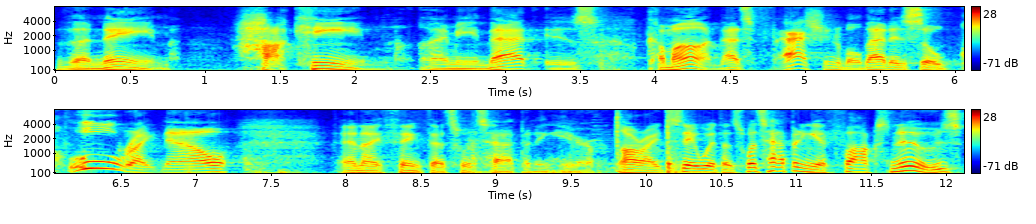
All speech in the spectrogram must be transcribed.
The name Hakeem. I mean, that is, come on, that's fashionable. That is so cool right now. And I think that's what's happening here. All right, stay with us. What's happening at Fox News?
